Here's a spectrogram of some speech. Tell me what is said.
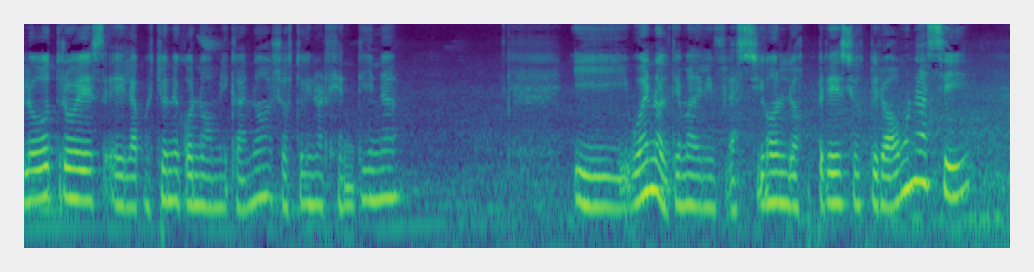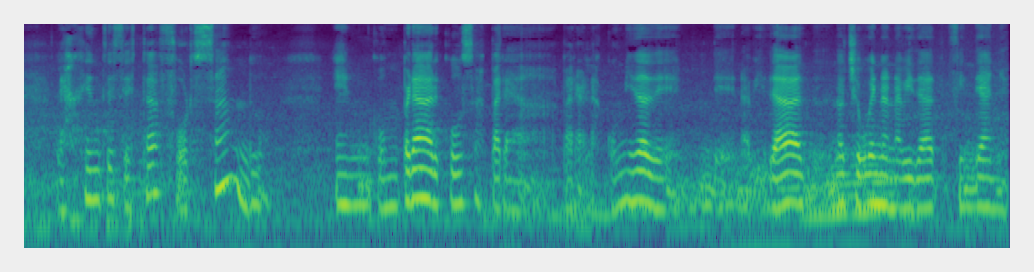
lo otro es eh, la cuestión económica, ¿no? Yo estoy en Argentina y bueno, el tema de la inflación, los precios, pero aún así la gente se está forzando en comprar cosas para, para la comida de, Navidad, Nochebuena, Navidad, fin de año.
